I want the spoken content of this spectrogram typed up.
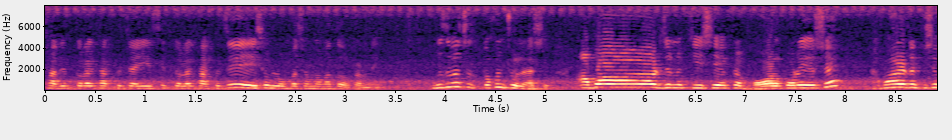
ছাদের তলায় থাকতে চাই, এসির তলায় থাকতে চাই, এইসব লম্বা ছম্বা আমার দরকার নেই। বুঝতে পারছ তখন চলে আসে। আবার যেন কি সে একটা ভর করে এসে, আবার একটা কিসে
